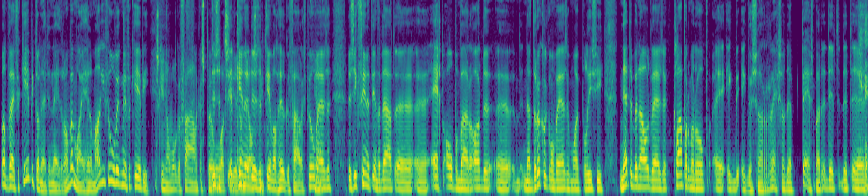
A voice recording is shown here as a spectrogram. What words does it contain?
Want wij verkeerpen toch net in Nederland. Wij maaien helemaal geen vuurwerk meer verkeerpen. Misschien dan wel gevaarlijke spul. Dus wat het, je het, kan, dus het kan wel heel gevaarlijk spul Ja. wezen. Dus ik vind het inderdaad eh, eh, echt openbare orde. eh, nadrukkelijk onwezen, mooi politie. Net te benauwd wezen, klap er maar op. Ik, ik was zo rechts zo de pest. Maar dit... dit eh,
